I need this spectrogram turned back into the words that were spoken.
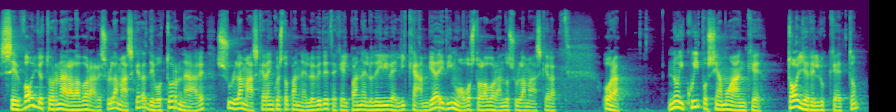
Se voglio tornare a lavorare sulla maschera, devo tornare sulla maschera in questo pannello e vedete che il pannello dei livelli cambia e di nuovo sto lavorando sulla maschera. Ora, noi qui possiamo anche togliere il lucchetto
